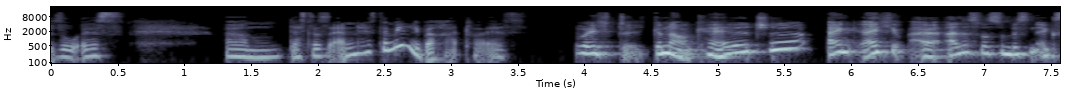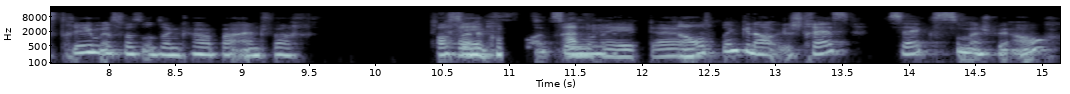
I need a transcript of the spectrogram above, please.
so ist, ähm, dass das ein Histaminliberator ist. Richtig, genau. Kälte, eigentlich äh, alles, was so ein bisschen extrem ist, was unseren Körper einfach aus seiner Komfortzone anregt, ja. rausbringt. Genau, Stress Sex zum Beispiel auch.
